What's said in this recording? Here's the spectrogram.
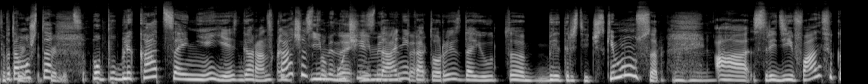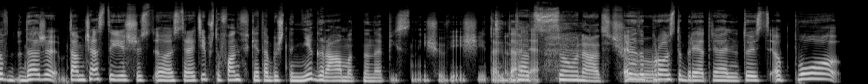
потому что пылиться. по публикации не есть гарант качества. Именно, Куча именно изданий, так. которые издают э, билетристический мусор. Угу. А среди фанфиков даже там часто есть еще э, стереотип, что фанфики — это обычно неграмотно написанные еще вещи и так далее. That's so not true. Это просто бред, реально. То есть э, по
